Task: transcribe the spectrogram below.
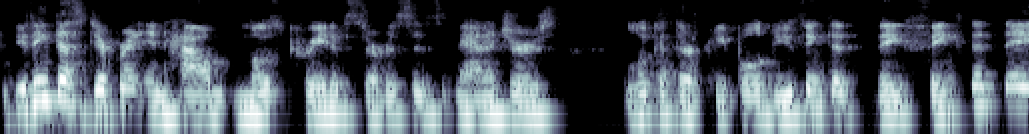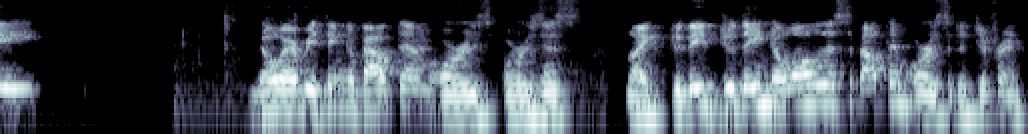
Do you think that's different in how most creative services managers look at their people? Do you think that they think that they know everything about them or is or is this like do they do they know all this about them or is it a different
